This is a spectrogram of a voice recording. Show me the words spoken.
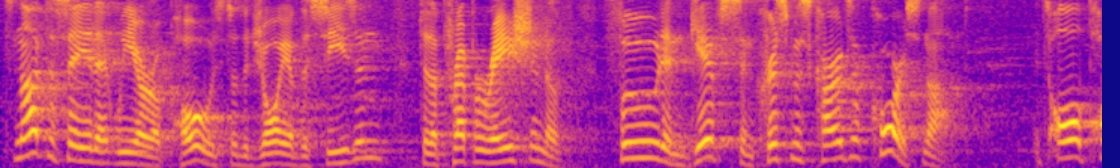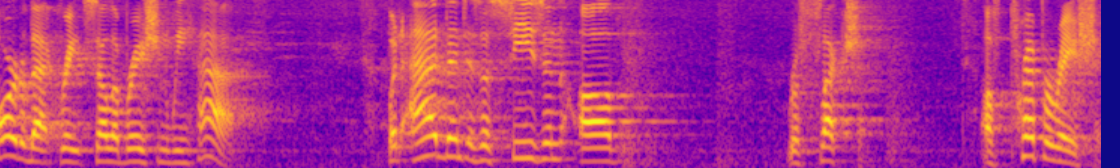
It's not to say that we are opposed to the joy of the season, to the preparation of food and gifts and Christmas cards. Of course not. It's all part of that great celebration we have. But Advent is a season of reflection, of preparation.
